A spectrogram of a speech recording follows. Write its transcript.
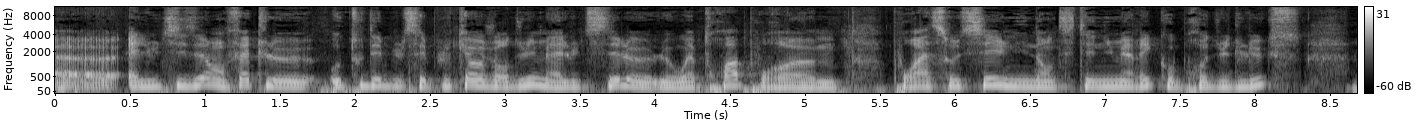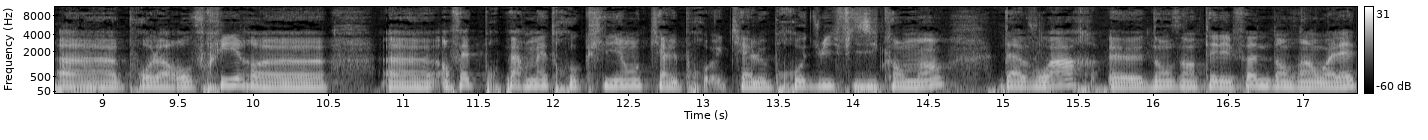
euh, elle utilisait en fait le au tout début, c'est plus le cas aujourd'hui, mais elle utilisait le, le Web 3 pour euh, pour associer une identité numérique aux produits de luxe, euh, pour leur offrir euh, euh, en fait pour permettre au client qui a le pro- qui a le produit physique en main d'avoir euh, dans un téléphone, dans un wallet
